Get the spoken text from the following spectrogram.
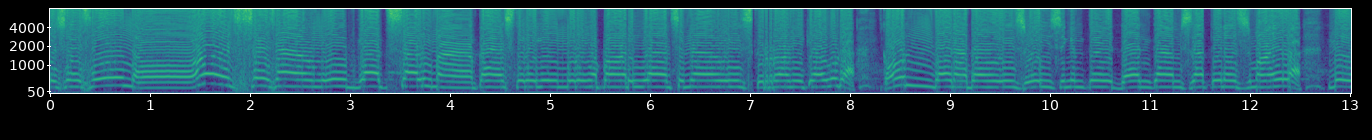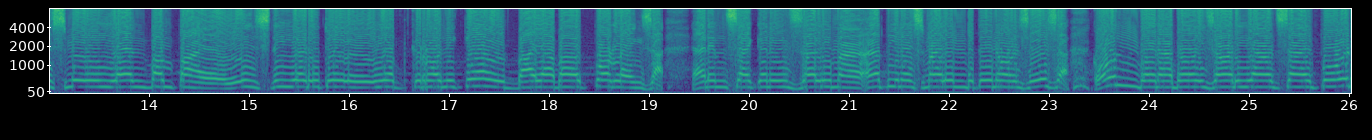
All says in, all says out. We've got Salima past the begin, moving upon the answer now is Chronicle Luda. Condenado is racing in third, then comes Satin Ismaila. Miss Me and Vampire is the early trailer. Have Chronicle by about four lengths. And in second is Salima. Athena Smile in between horses. Condenado is on the outside board.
